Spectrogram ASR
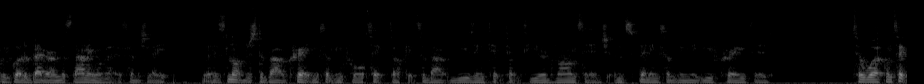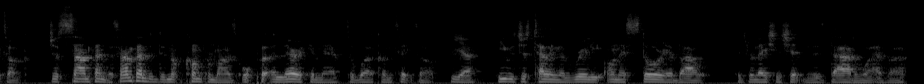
we've got a better understanding of it. Essentially, it's not just about creating something for TikTok; it's about using TikTok to your advantage and spinning something that you've created to work on TikTok. Just Sam Fender. Sam Fender did not compromise or put a lyric in there to work on TikTok. Yeah. He was just telling a really honest story about his relationship with his dad or whatever.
